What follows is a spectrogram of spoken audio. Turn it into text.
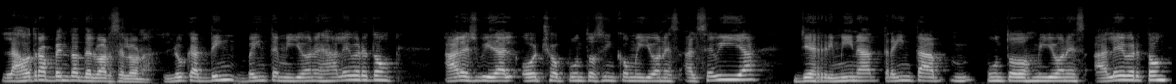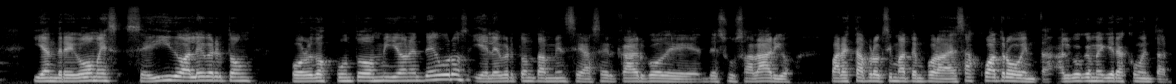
las otras ventas del Barcelona. Lucas Dean, 20 millones al Everton. Alex Vidal, 8.5 millones al Sevilla. Jerry Mina, 30.2 millones al Everton. Y André Gómez, cedido al Everton por 2.2 millones de euros. Y el Everton también se hace cargo de, de su salario para esta próxima temporada. Esas cuatro ventas, algo que me quieras comentar.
